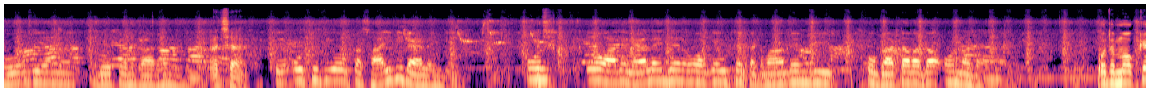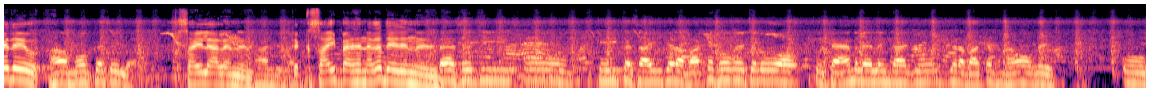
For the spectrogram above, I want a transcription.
ਹੋਰ ਵੀ ਹਨ ਦੋ ਤਿੰਨ ਘਰ ਹਨ ਅੱਛਾ ਤੇ ਉੱਥੇ ਦੀ ਉਹ ਕਸਾਈ ਵੀ ਲੈ ਲੈਂਦੇ ਨੇ ਉਹ ਉਹ ਆਗੇ ਲੈ ਲੈਂਦੇ ਨੇ ਉਹ ਅੱਗੇ ਉੱਥੇ ਕਟਵਾ ਦੇਣ ਜੀ ਉਹ ਘਾਟਾ ਵਾਦਾ ਉਹਨਾਂ ਦਾ ਜੀ। ਉਹ ਤੇ ਮੌਕੇ ਤੇ ਹਾਂ ਮੌਕੇ ਤੇ ਹੀ ਲੈ ਲੈਂਦੇ। ਕਸਾਈ ਲੈ ਲੈਂਦੇ ਨੇ। ਤੇ ਕਸਾਈ ਪੈਸੇ ਨਗਦ ਦੇ ਦਿੰਦੇ ਨੇ ਪੈਸੇ ਜੀ ਉਹ ਕਈ ਕਸਾਈ ਜਿਹੜਾ ਵਾਕਿਫ ਹੋਵੇ ਚਲੋ ਉਹ ਕੋਈ ਟਾਈਮ ਲੈ ਲੈਂਦਾ ਜੋ ਜਿਹੜਾ ਵਾਕਿਫ ਨਾ ਹੋਵੇ ਉਹ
